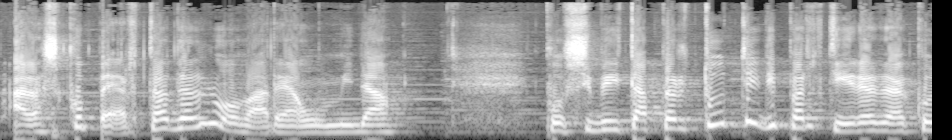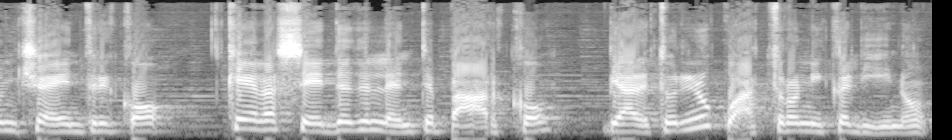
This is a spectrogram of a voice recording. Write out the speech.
alla scoperta della nuova area umida. Possibilità per tutti di partire dal concentrico, che è la sede dell'ente parco, Viale Torino 4 Nicalino,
